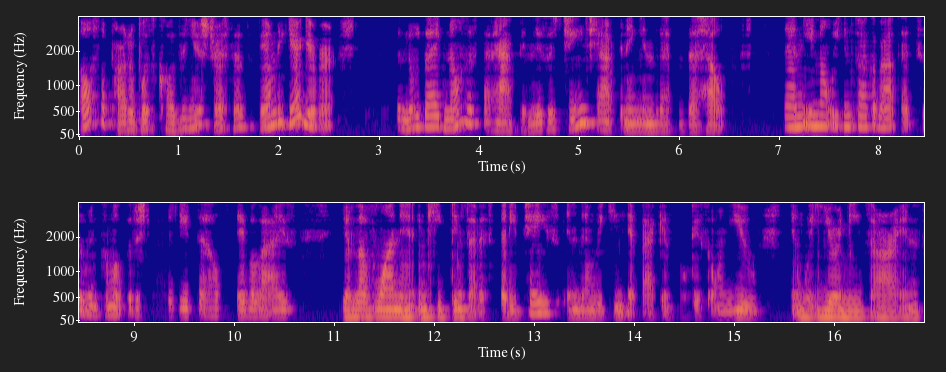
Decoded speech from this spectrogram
also part of what's causing your stress as a family caregiver. The new diagnosis that happened, there's a change happening in the, the health. Then, you know, we can talk about that too and come up with a strategy to help stabilize your loved one and, and keep things at a steady pace. And then we can get back and focus on you and what your needs are and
